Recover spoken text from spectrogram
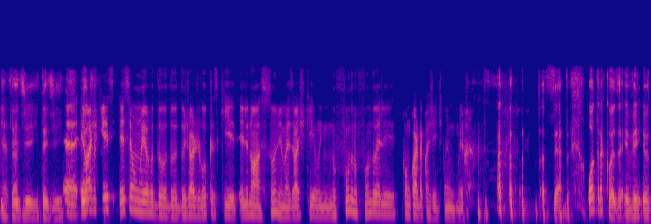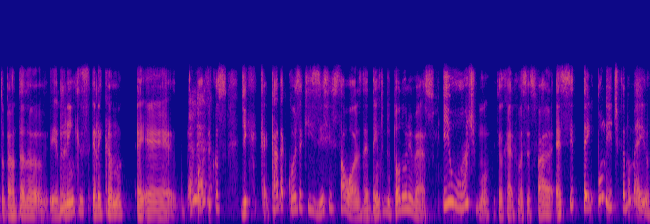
Entendi, entendi. É, eu acho que esse, esse, é um erro do, do, do George Lucas que ele não assume, mas eu acho que no fundo, no fundo, ele concorda com a gente. Foi um erro. tá certo. Outra coisa, eu, vi, eu tô perguntando links elencando é, é, tópicos de cada coisa que existe em Star Wars, né, dentro de todo o universo. E o último que eu quero que vocês falem é se tem política no meio.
